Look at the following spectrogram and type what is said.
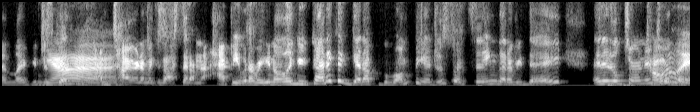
And like just yeah. get I'm tired, I'm exhausted, I'm not happy, whatever. You know, like you kind of could get up grumpy and just start saying that every day and it'll turn into totally.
